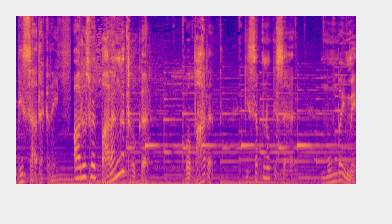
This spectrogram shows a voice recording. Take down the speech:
भी साधक रही। और उसमें पारंगत होकर वो भारत की सपनों के शहर मुंबई में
